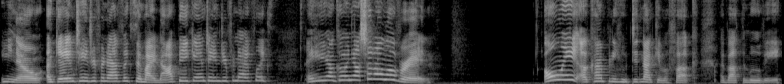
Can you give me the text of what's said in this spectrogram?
you know, a game changer for Netflix. It might not be a game changer for Netflix. And here y'all go and y'all shit all over it. Only a company who did not give a fuck about the movie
